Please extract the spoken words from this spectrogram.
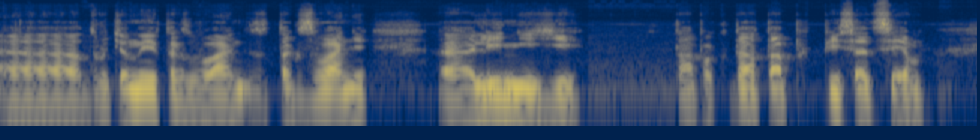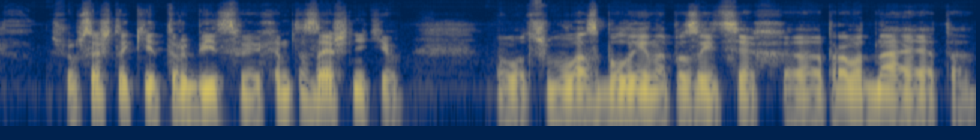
е, друтяні так звані, так звані е, лінії тапок, да, ТАП-57, щоб все ж таки торбіть своїх МТЗшників. Вот, щоб у вас були на позиціях е, проводна ета.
